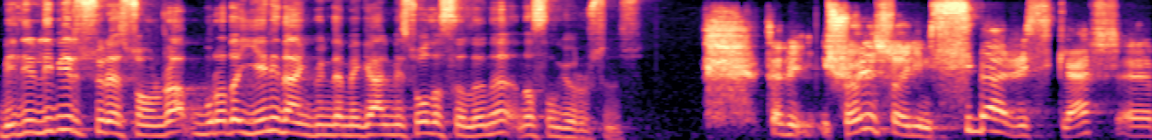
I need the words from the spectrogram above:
belirli bir süre sonra burada yeniden gündeme gelmesi olasılığını nasıl görürsünüz? Tabii şöyle söyleyeyim siber riskler e,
